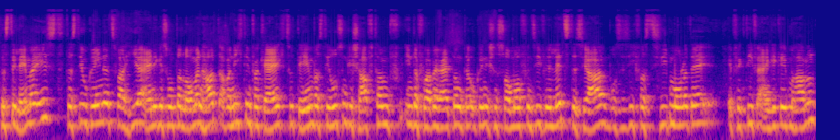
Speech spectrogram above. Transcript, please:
Das Dilemma ist, dass die Ukraine zwar hier einiges unternommen hat, aber nicht im Vergleich zu dem, was die Russen geschafft haben in der Vorbereitung der ukrainischen Sommeroffensive letztes Jahr, wo sie sich fast sieben Monate effektiv eingegeben haben.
